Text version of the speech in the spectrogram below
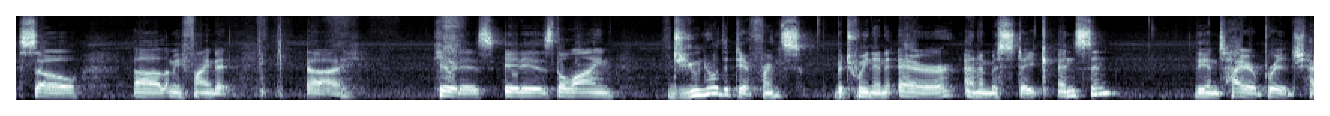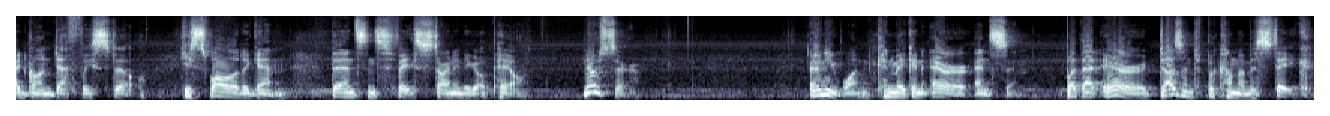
so, uh, let me find it. Uh, here it is. It is the line Do you know the difference between an error and a mistake, ensign? The entire bridge had gone deathly still. He swallowed again, the ensign's face starting to go pale. No, sir. Anyone can make an error, ensign, but that error doesn't become a mistake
